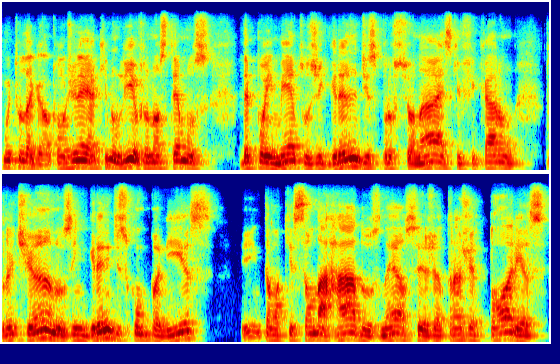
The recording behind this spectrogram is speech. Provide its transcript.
Muito legal, Claudinei. Aqui no livro nós temos depoimentos de grandes profissionais que ficaram durante anos em grandes companhias então, aqui são narrados, né, ou seja, trajetórias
